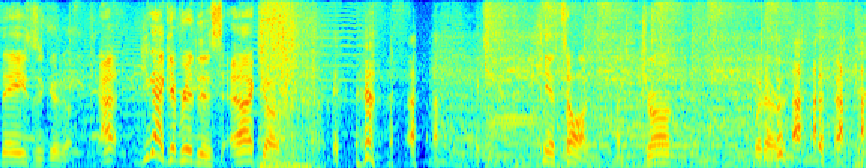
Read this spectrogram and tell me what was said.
days ago, I, you got to get rid of this echo. Can't talk. I'm drunk. Whatever.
